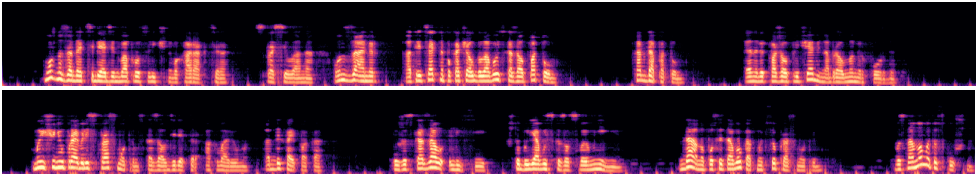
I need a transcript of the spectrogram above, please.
— Можно задать тебе один вопрос личного характера? — спросила она. Он замер, отрицательно покачал головой и сказал «потом». «Когда потом?» Эновик пожал плечами и набрал номер Форда. «Мы еще не управились с просмотром», — сказал директор аквариума. «Отдыхай пока». «Ты же сказал Лисии, чтобы я высказал свое мнение». «Да, но после того, как мы все просмотрим». «В основном это скучно».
